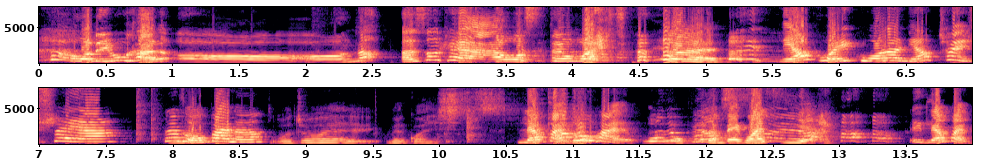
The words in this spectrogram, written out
我礼物卡就哦哦，那。It's okay, I will still wait。对，你要回国了，你要退税啊，那怎么办呢？我就会没关系，两百多块，我我不能没关系耶。哎，两百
